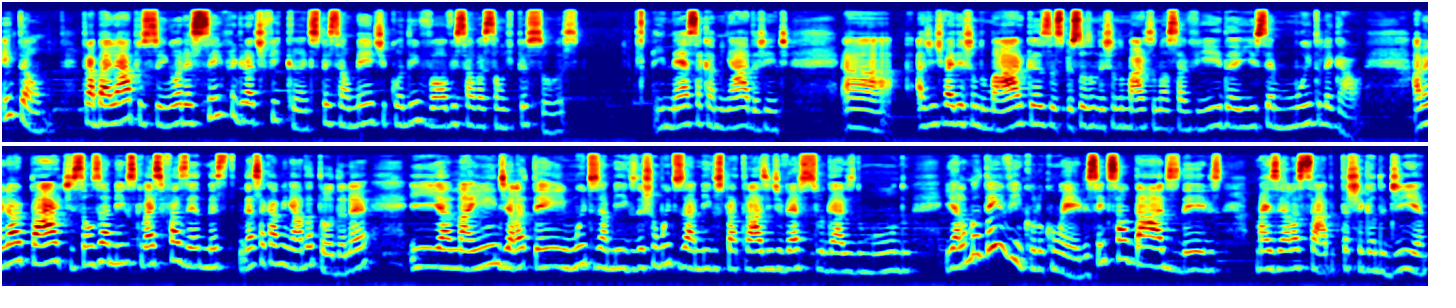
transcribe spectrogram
Então, trabalhar para o Senhor é sempre gratificante, especialmente quando envolve salvação de pessoas. E nessa caminhada, gente, a, a gente vai deixando marcas, as pessoas vão deixando marcas na nossa vida e isso é muito legal. A melhor parte são os amigos que vai se fazendo nesse, nessa caminhada toda, né? E a, na Índia, ela tem muitos amigos, deixou muitos amigos para trás em diversos lugares do mundo. E ela mantém vínculo com eles, sente saudades deles, mas ela sabe que está chegando o dia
